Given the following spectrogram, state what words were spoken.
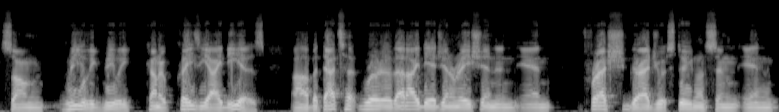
some really really kind of crazy ideas. Uh, but that's where that idea generation and, and fresh graduate students and, and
